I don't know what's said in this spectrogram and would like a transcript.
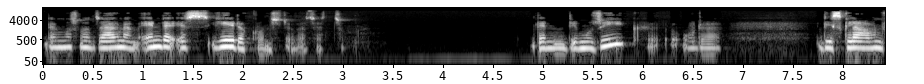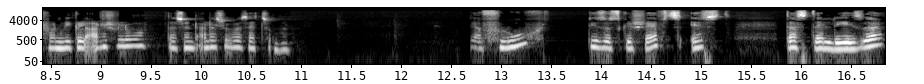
dann muss man sagen, am Ende ist jede Kunst Übersetzung. Denn die Musik oder die Sklaven von Michelangelo, das sind alles Übersetzungen. Der Fluch dieses Geschäfts ist, dass der Leser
